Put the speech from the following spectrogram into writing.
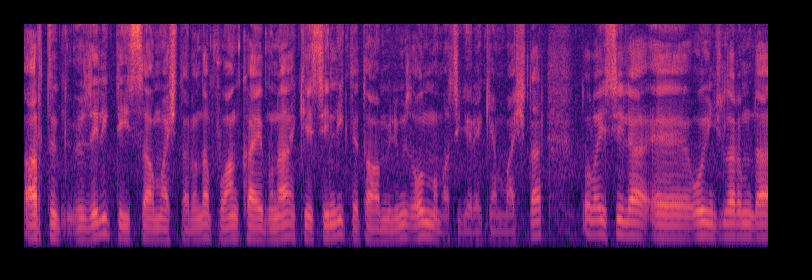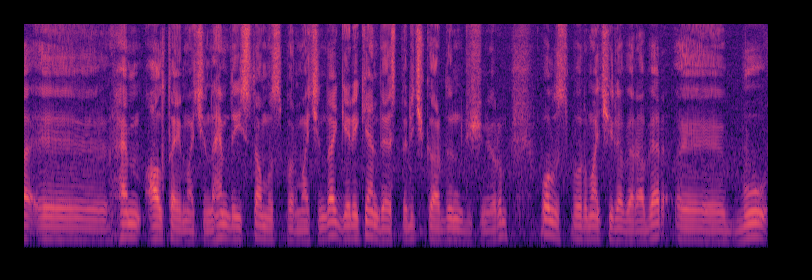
artık özellikle iç saha maçlarında puan kaybına kesinlikle tahammülümüz olmaması gereken maçlar. Dolayısıyla e, oyuncularım da e, hem Altay maçında hem de İstanbulspor maçında gereken dersleri çıkardığını düşünüyorum. Boluspor maçıyla beraber e, bu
